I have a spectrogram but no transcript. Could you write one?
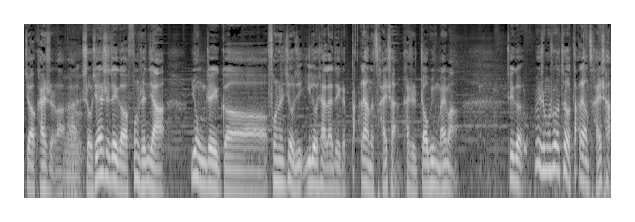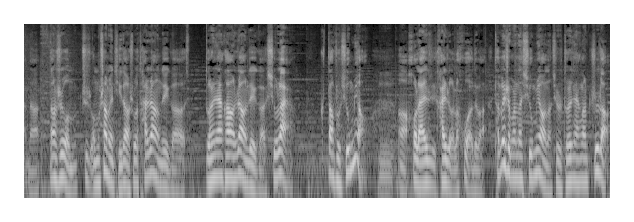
就要开始了，哎嗯。首先是这个封神家用这个封神秀吉遗留下来这个大量的财产开始招兵买马。这个为什么说他有大量财产呢？当时我们之我们上面提到说，他让这个德川家康让这个修赖啊到处修庙嗯啊，后来还惹了祸，对吧？他为什么让他修庙呢？就是德川家康知道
